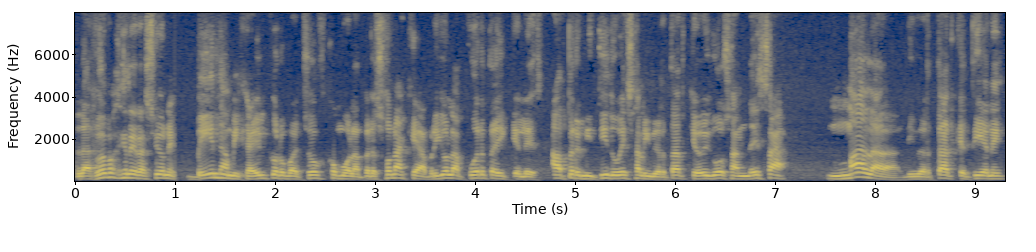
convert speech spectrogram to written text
Las nuevas generaciones ven a Mikhail Gorbachev como la persona que abrió la puerta y que les ha permitido esa libertad que hoy gozan, de esa mala libertad que tienen.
